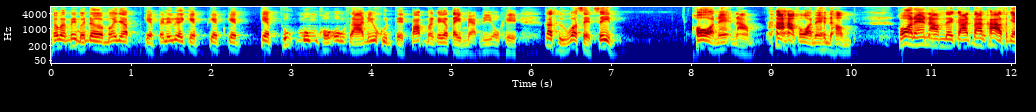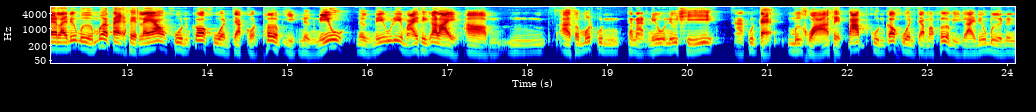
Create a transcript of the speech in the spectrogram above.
ถ้ามันไม่เหมือนเดิมมันก็จะเก็บไปเรื่อยๆเก็บเก็บเก็บเก็บทุกมุมขององศานิ้วคุณเสร็จปั๊บมันก็จะเต็มแบบนี้โอเค ก็ถือว่าเสร็จสิ้น ข้อแนะนำข้อแนะนำข้อแนะนำในการตั้งค่าสแกนลายนิ้วมือ เมื่อแตะเสร็จแล้ว คุณก็ควรจะกดเพิ่มอีกหนึ่งนิ้วหนึ่งนิ้วนี่หมายถึงอะไรอ่า สมมติคุณถนัดนิ้วนิ้วชี้อ่าคุณแตะมือขวาเสร็จปั๊บคุณก็ควรจะมาเพิ่มอีกลายนิ้วมือหนึ่ง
